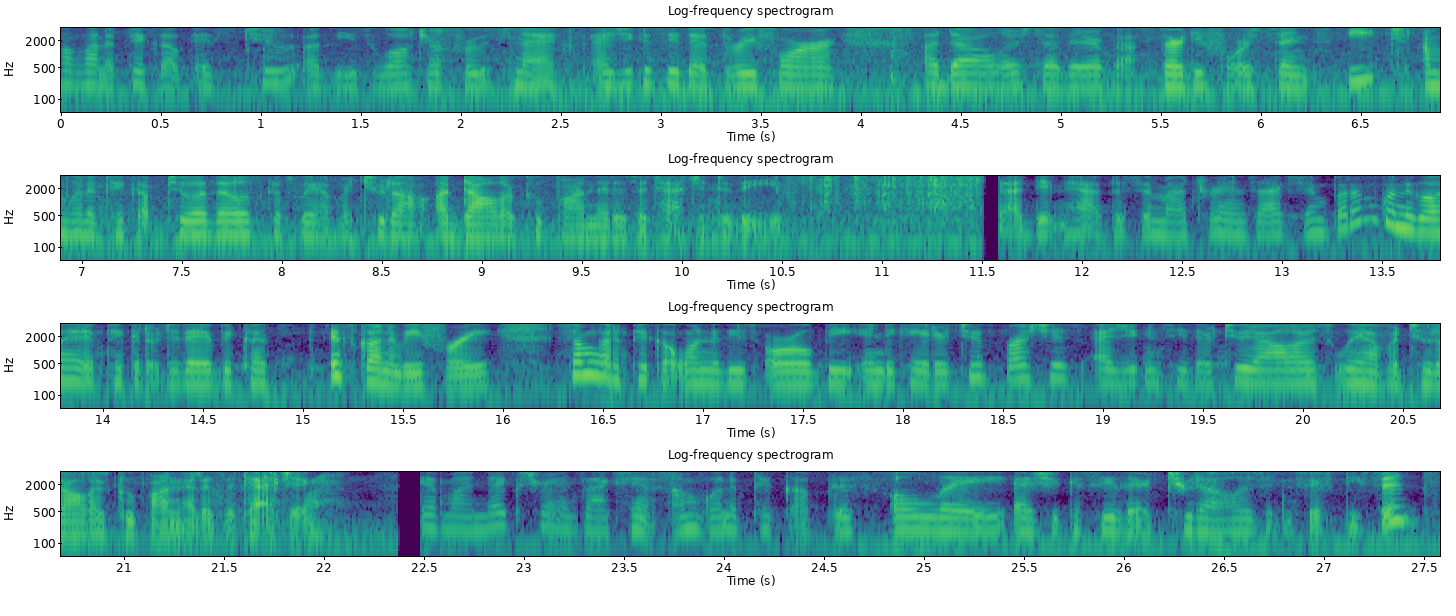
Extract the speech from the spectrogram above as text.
I'm going to pick up is two of these Welch's fruit snacks. As you can see, they're three for a dollar, so they're about 34 cents each. I'm going to pick up two of those because we have a two dollar a dollar coupon that is attaching to these. I didn't have this in my transaction, but I'm going to go ahead and pick it up today because it's going to be free. So I'm going to pick up one of these Oral-B indicator toothbrushes. As you can see, they're $2. We have a $2 coupon that is attaching. In my next transaction, I'm going to pick up this Olay. As you can see, they're $2.50.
